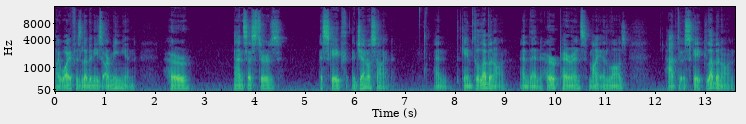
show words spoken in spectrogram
my wife is Lebanese Armenian. Her ancestors escaped a genocide and came to Lebanon. And then her parents, my in laws, had to escape Lebanon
